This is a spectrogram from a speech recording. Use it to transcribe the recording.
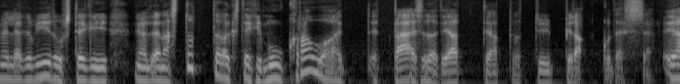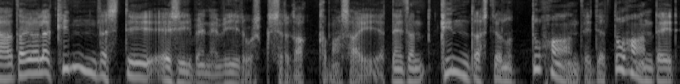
millega viirus tegi nii-öelda ennast tuttavaks, tegi muukraua, et et pääseda teat-, teatavat tüüpi rakkudesse. ja ta ei ole kindlasti esimene viirus, kes sellega hakkama sai, et neid on kindlasti olnud tuhandeid ja tuhandeid.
